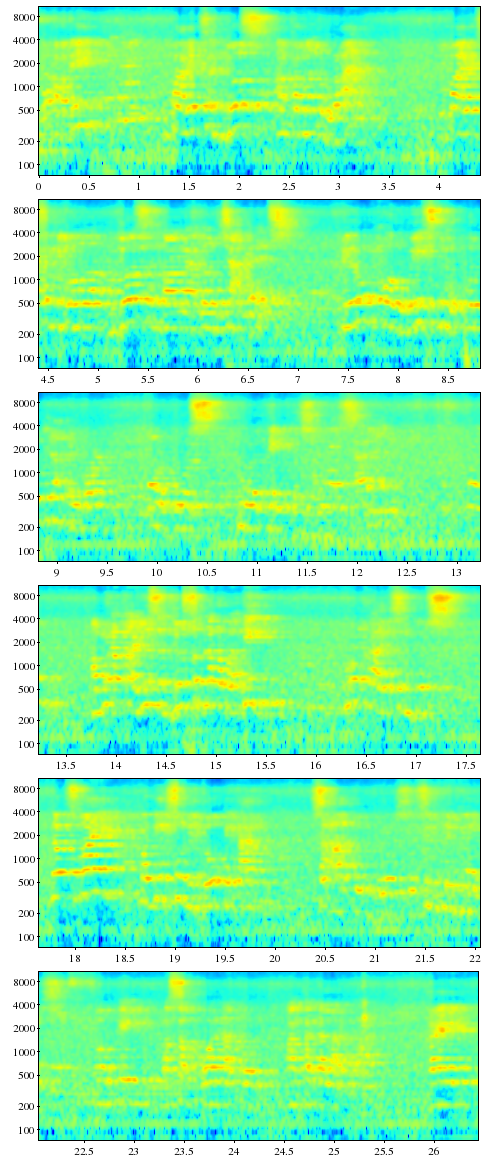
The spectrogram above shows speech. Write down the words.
Nakapatid, ipahayag sa Diyos ang kamaturan, ipahayag sa Diyos ang mga challenge, pero always will put in a reward for those who will take the challenge. Amo na kayo sa Diyos sa mga kapatid. Amo na kayo sa Diyos. That's why maging solido kita sa ating Diyos. It simply means, okay, masakwa natin ang kadalagan kay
